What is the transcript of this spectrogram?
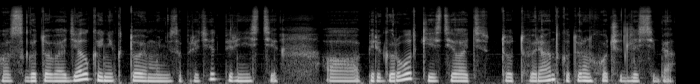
с готовой отделкой, никто ему не запретит перенести перегородки и сделать тот вариант, который он хочет для себя.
